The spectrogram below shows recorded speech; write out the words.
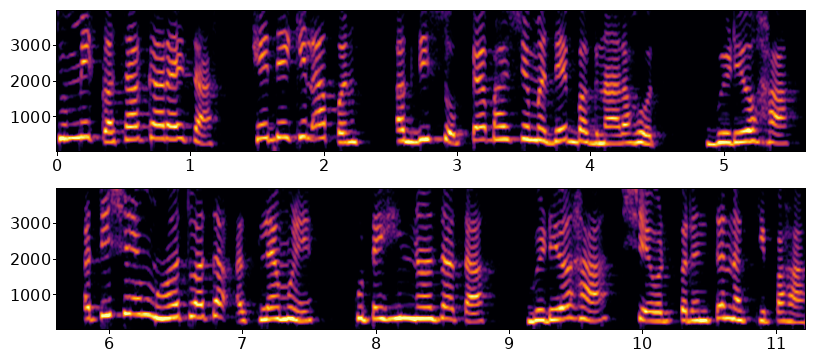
तुम्ही कसा करायचा हे देखील आपण अगदी सोप्या भाषेमध्ये बघणार आहोत. व्हिडिओ हा अतिशय महत्त्वाचा असल्यामुळे कुठेही न जाता व्हिडिओ हा शेवटपर्यंत नक्की पहा.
